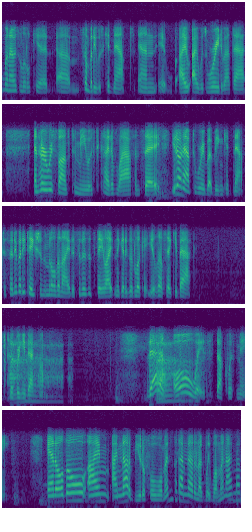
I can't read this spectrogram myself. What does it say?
"When I was a little kid, um, somebody was kidnapped, and it, I, I was worried about that." And her response to me was to kind of laugh and say, "You don't have to worry about being kidnapped. If anybody takes you in the middle of the night, as soon as it's daylight and they get a good look at you, they'll take you back. They'll bring you back home." That has uh, always stuck with me. And although I'm I'm not a beautiful woman, but I'm not an ugly woman. I'm an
